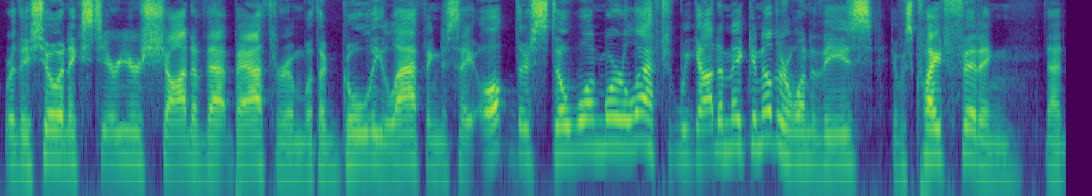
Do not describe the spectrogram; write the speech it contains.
where they show an exterior shot of that bathroom with a ghoulie laughing to say, "Oh, there's still one more left. We got to make another one of these." It was quite fitting that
